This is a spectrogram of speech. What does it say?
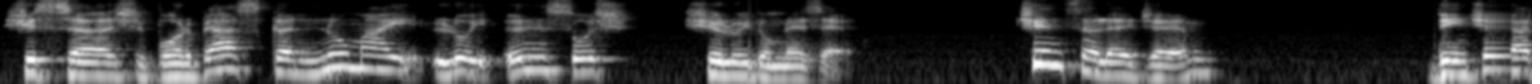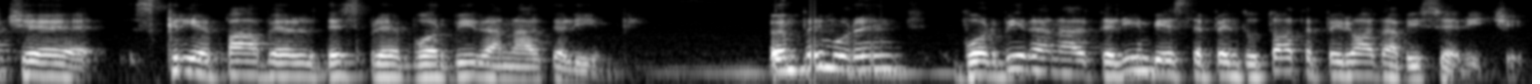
și să-și vorbească numai lui însuși și lui Dumnezeu. Ce înțelegem din ceea ce scrie Pavel despre vorbirea în alte limbi? În primul rând, vorbirea în alte limbi este pentru toată perioada bisericii.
